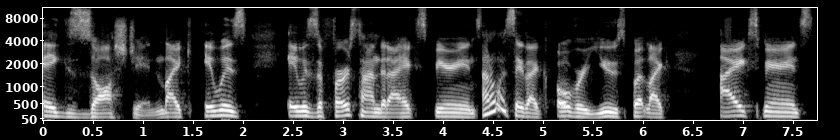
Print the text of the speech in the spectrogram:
exhaustion like it was it was the first time that i experienced i don't want to say like overuse but like i experienced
